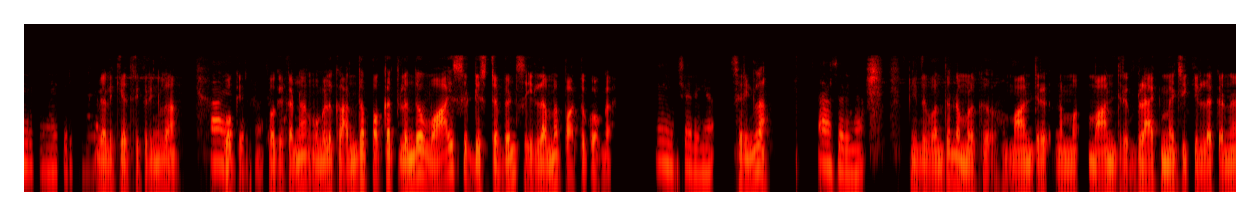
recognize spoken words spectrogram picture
இருக்குங்க, ஏத்திருக்கேங்க. விளக்கு ஏத்திருக்கிறீங்களா? ஆ ஓகே. ஓகே கண்ணு. உங்களுக்கு அந்த பக்கத்துலருந்து வாய்ஸ் டிஸ்டர்பன்ஸ் இல்லாம பார்த்துக்கோங்க. ம். சரிங்க. சரிங்களா? ஆ சரிங்க. இது வந்து நம்மளுக்கு மாந்திர நம்ம மாந்திர பிளாக் மேஜிக் இல்ல கண்ணு.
